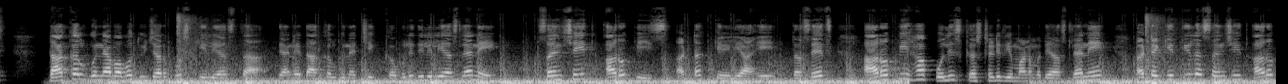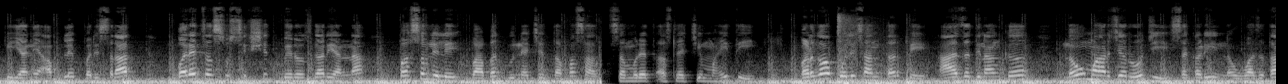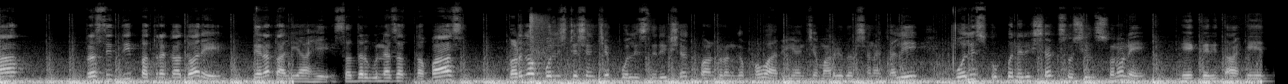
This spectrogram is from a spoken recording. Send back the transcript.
दाखल गुन्ह्याबाबत विचारपूस केली असता त्याने दाखल गुन्ह्याची कबुली दिलेली असल्याने संशयित आरोपीस अटक केलेली आहे. तसेच आरोपी हा पोलीस कस्टडी रिमांडमध्ये असल्याने अटकेतील संशयित आरोपी याने आपले परिसरात बरेच सुशिक्षित बेरोजगार यांना फसवलेले बाबत गुन्ह्याचे तपासात समोर येत असल्याची माहिती बडगाव पोलिसांतर्फे आज दिनांक नऊ मार्च रोजी सकाळी नऊ वाजता प्रसिद्धी पत्रकाद्वारे देण्यात आली आहे. सदर गुन्ह्याचा तपास बडगाव पोलीस स्टेशनचे पोलीस निरीक्षक पांडुरंग पवार यांच्या मार्गदर्शनाखाली पोलीस उपनिरीक्षक सुशील सोनोने हे करीत आहेत.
